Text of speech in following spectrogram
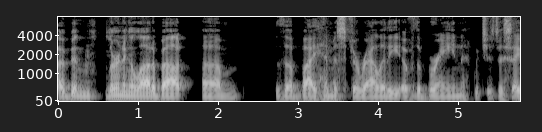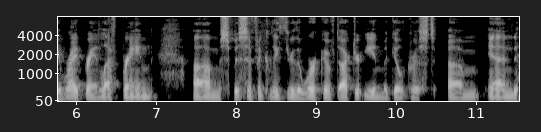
I've been learning a lot about um, the bihemispherality of the brain, which is to say, right brain, left brain, um, specifically through the work of Dr. Iain McGilchrist. Um, and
